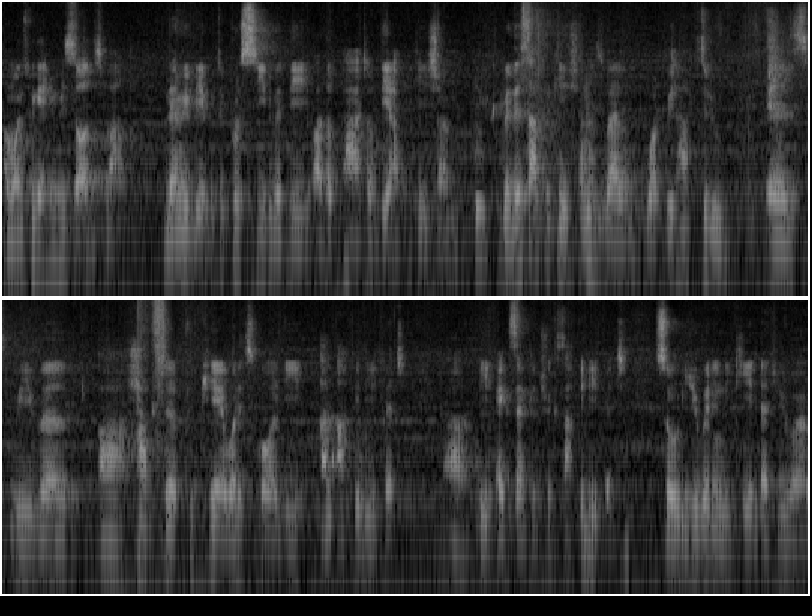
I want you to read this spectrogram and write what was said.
and once we get the results back, then we'll be able to proceed with the other part of the application. With this application as well, what we'll have to do is we will uh, have to prepare what is called the an affidavit, uh, the executrix affidavit. So you would indicate that you are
